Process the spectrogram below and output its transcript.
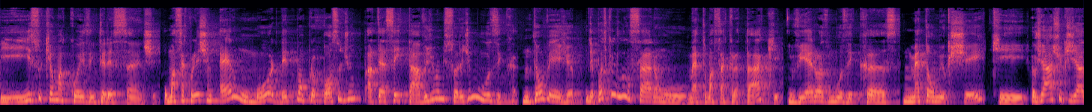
E isso que é uma coisa interessante. O Massacration era um humor dentro de uma proposta de um, até aceitável de uma emissora de música. Então veja, depois que eles lançaram o Metal Massacre Attack, vieram as músicas Metal Milkshake, que eu já acho que já,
